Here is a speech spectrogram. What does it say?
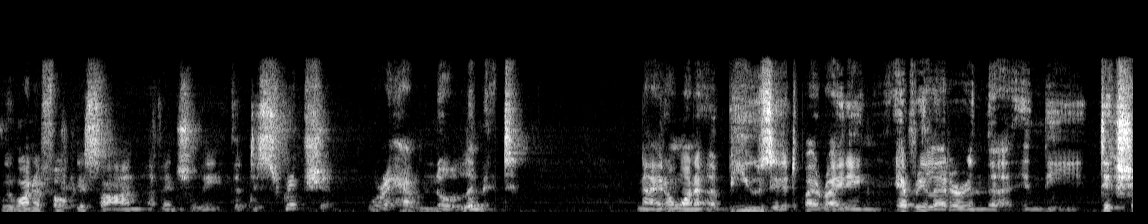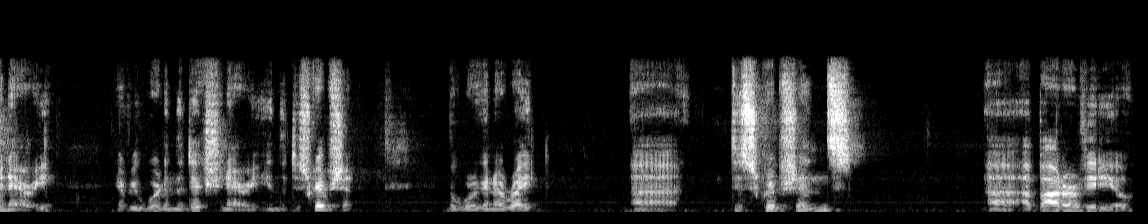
we want to focus on eventually the description, where I have no limit. Now I don't want to abuse it by writing every letter in the in the dictionary, every word in the dictionary in the description, but we're going to write uh, descriptions uh, about our video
